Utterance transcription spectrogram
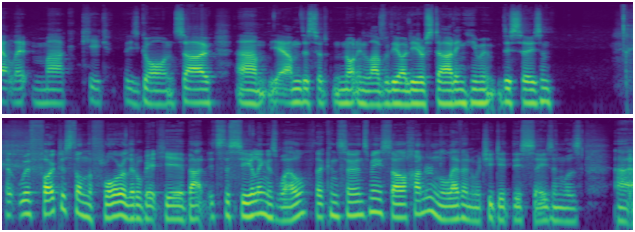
outlet mark kick he's gone. So um, yeah, I'm just sort of not in love with the idea of starting him this season. Uh, we've focused on the floor a little bit here, but it's the ceiling as well that concerns me. So 111, which he did this season, was uh,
